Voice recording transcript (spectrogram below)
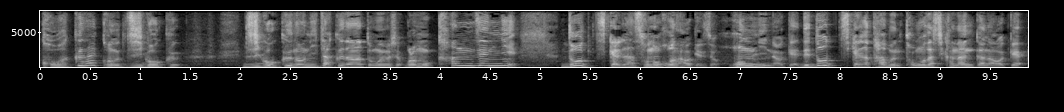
怖くない？この地獄。地獄の二択だなと思いました。これもう完全にどっちかがその子なわけですよ。本人なわけ。でどっちかが多分友達かなんかなわけ。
